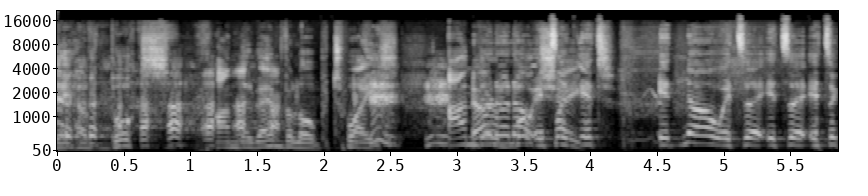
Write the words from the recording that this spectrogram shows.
They have books on the envelope twice, and No, they're no, no. book It's like shaped." it's it. No, it's a, it's a, it's a,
